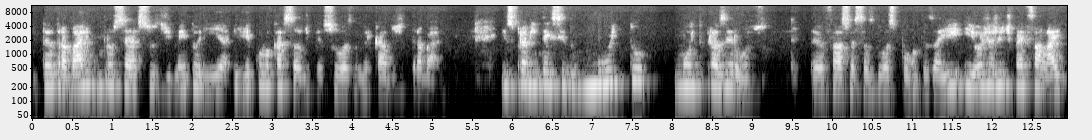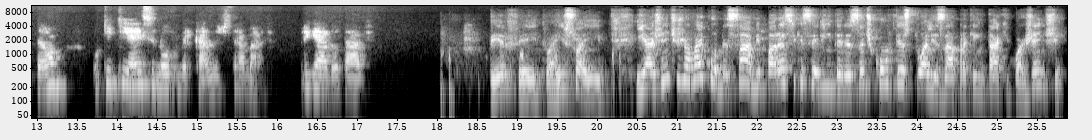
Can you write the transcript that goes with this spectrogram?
Então, eu trabalho com processos de mentoria e recolocação de pessoas no mercado de trabalho. Isso, para mim, tem sido muito, muito prazeroso. Então, eu faço essas duas pontas aí, e hoje a gente vai falar, então, o que, que é esse novo mercado de trabalho. Obrigada, Otávio. Perfeito, é isso aí. E a gente já vai começar, me parece que seria interessante contextualizar para quem está aqui com a gente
